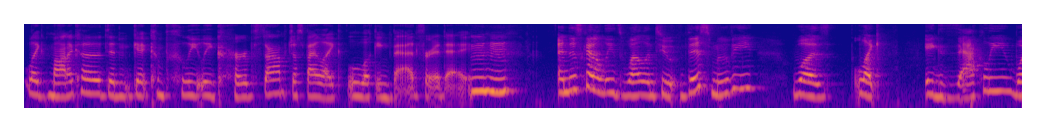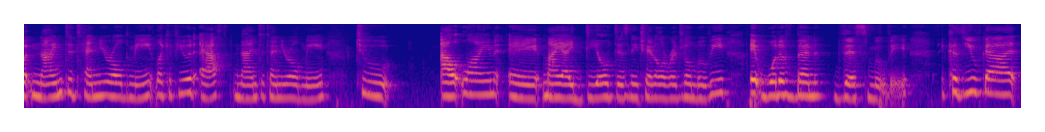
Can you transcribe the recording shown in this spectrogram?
Like Monica didn't get completely curb stomped just by like looking bad for a day. Mm-hmm. And this kind of leads well into this movie was like exactly what nine to ten year old me like if you had asked nine to ten year old me to outline a my ideal Disney Channel original movie, it would have been this movie because you've got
